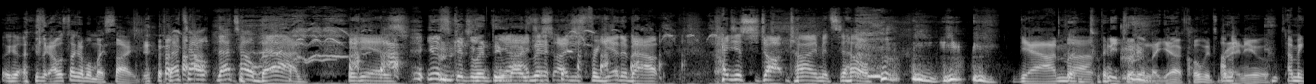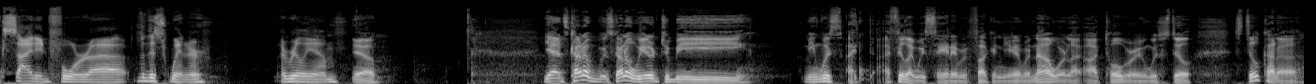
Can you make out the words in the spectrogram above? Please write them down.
I was talking about my side. That's how. That's how bad it is. You're scheduling things Yeah, I just. I just forget about. I just stop time itself. yeah, I'm. Uh, 2020, I'm like, yeah, COVID's brand new. I'm excited for uh, for this winter. I really am. Yeah. Yeah, it's kind of it's kind of weird to be. I mean, we I I feel like we say it every fucking year, but now we're like October and we're still still kind of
